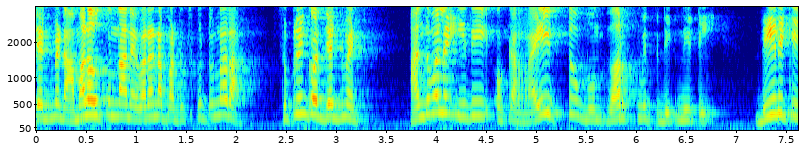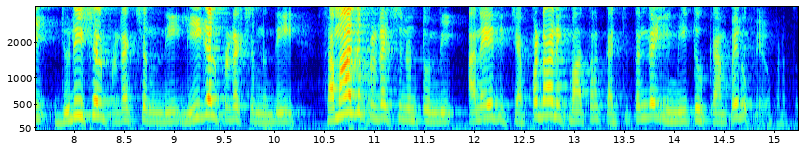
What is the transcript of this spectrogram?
జడ్జిమెంట్ అమలవుతుందా అని ఎవరైనా పట్టించుకుంటున్నారా? సుప్రీంకోర్టు జడ్జిమెంట్ అందువల్ల ఇది ఒక right to work with dignity దీనికి జుడిషియల్ ప్రొటెక్షన్ ఉంది లీగల్ ప్రొటెక్షన్ ఉంది సమాజ ప్రొటెక్షన్ ఉంటుంది అనేది చెప్పడానికి మాత్రం ఖచ్చితంగా ఈ మీటూ క్యాంపెయిన్ ఉపయోగపడుతుంది.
